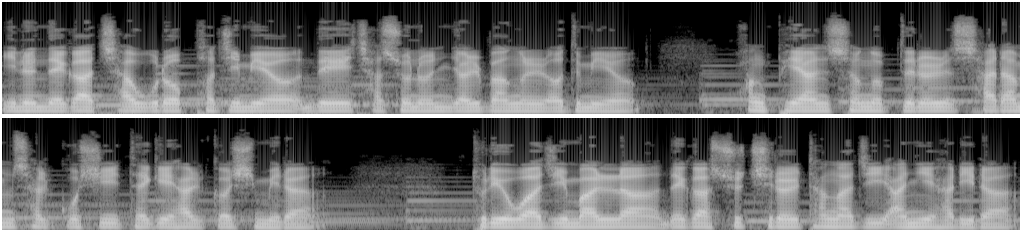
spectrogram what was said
이는 내가 좌우로 퍼지며 내 자손은 열방을 얻으며 황폐한 성읍들을 사람 살 곳이 되게 할 것임이라. 두려워하지 말라 내가 수치를 당하지 아니하리라.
